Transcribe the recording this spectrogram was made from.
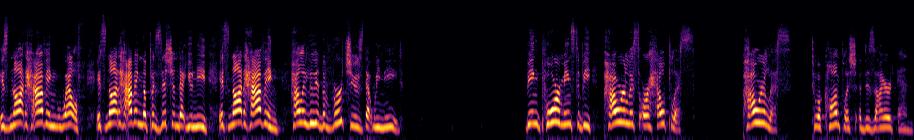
is not having wealth. It's not having the position that you need. It's not having, hallelujah, the virtues that we need. Being poor means to be powerless or helpless, powerless to accomplish a desired end.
